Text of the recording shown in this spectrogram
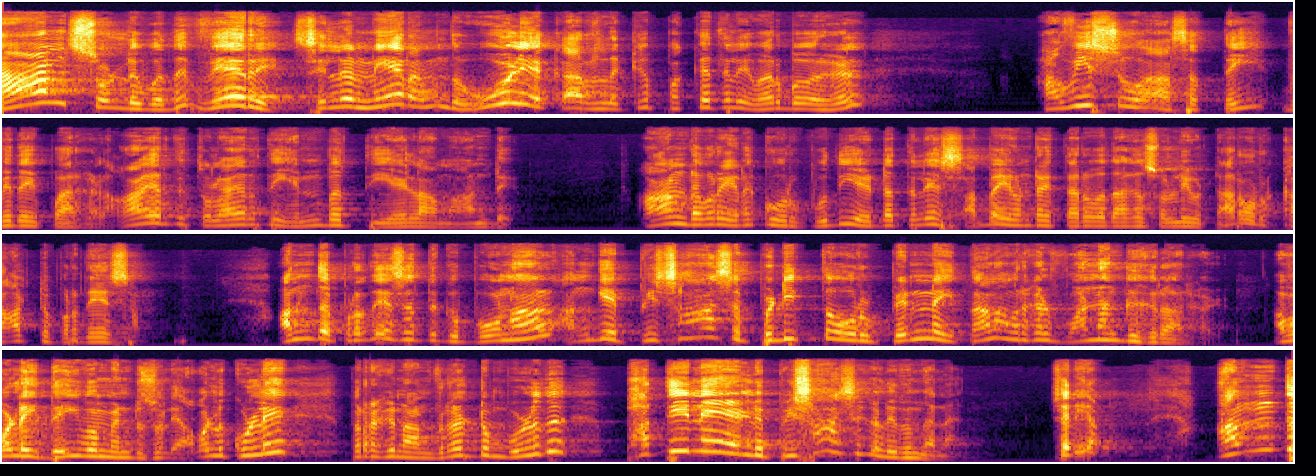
நான் சொல்லுவது வேறு. சில நேரம் இந்த ஊழியக்காரர்களுக்கு பக்கத்திலே வருபவர்கள் அவிசுவாசத்தை விதைப்பார்கள். ஆயிரத்தி தொள்ளாயிரத்தி எண்பத்தி ஏழாம் ஆண்டு. ஆண்டவர் எனக்கு ஒரு புதிய இடத்திலே சபை ஒன்றை தருவதாக சொல்லிவிட்டார். ஒரு காட்டு பிரதேசம். அந்த பிரதேசத்துக்கு போனால் அங்கே பிசாசு பிடித்த ஒரு பெண்ணை தான் அவர்கள் வணங்குகிறார்கள். அவளை தெய்வம் என்று சொல்லி. அவளுக்குள்ளே பிறகு நான் விரட்டும் பொழுது பதினேழு பிசாசுகள் இருந்தன. சரியா? அந்த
